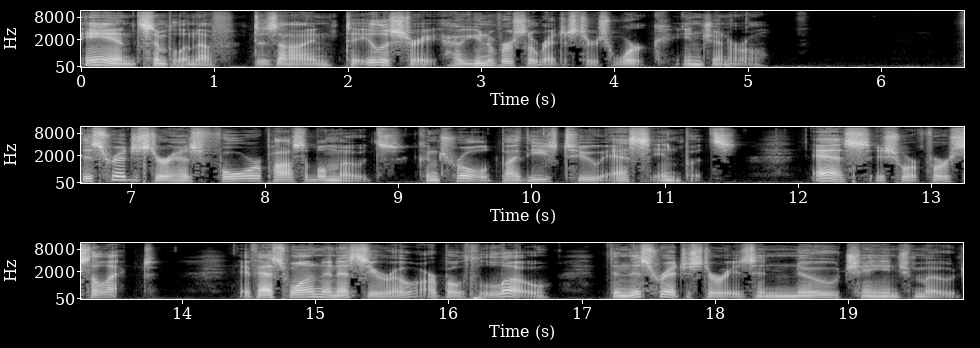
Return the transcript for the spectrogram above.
and simple enough design to illustrate how universal registers work in general. This register has four possible modes, controlled by these two S inputs. S is short for select. If S1 and S0 are both low, then this register is in no change mode,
